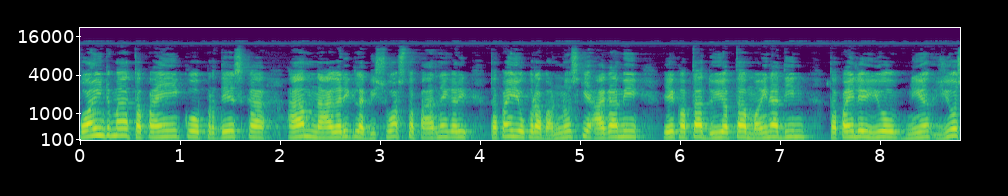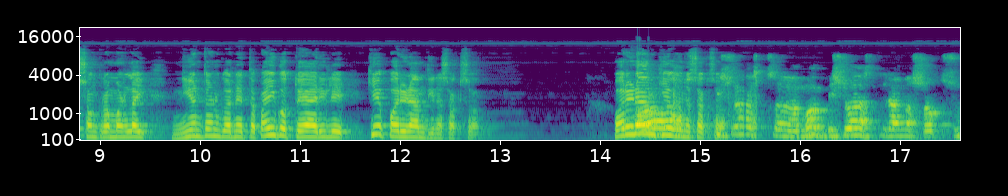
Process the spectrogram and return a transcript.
पोइन्टमा तपाईँको प्रदेशका आम नागरिकलाई विश्वस्त पार्ने गरी तपाईँ यो कुरा भन्नुहोस् कि आगामी एक हप्ता दुई हप्ता महिना दिन तपाईँले यो निय यो सङ्क्रमणलाई नियन्त्रण गर्ने तपाईँको तयारीले के परिणाम दिन सक्छ? परिणाम के हुन सक्छ? म विश्वास दिलाउन सक्छु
